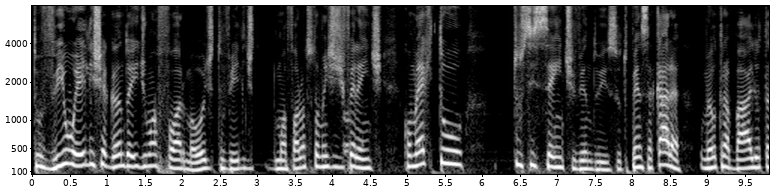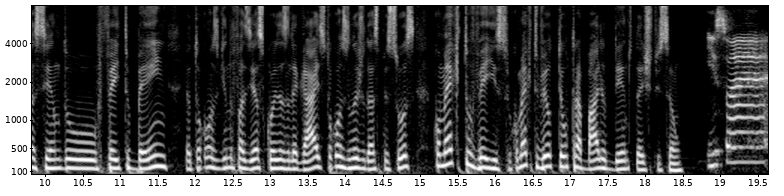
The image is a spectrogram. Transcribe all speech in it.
Tu viu ele chegando aí de uma forma, hoje tu vê ele de uma forma totalmente diferente. Como é que tu tu se sente vendo isso? Tu pensa, cara, o meu trabalho está sendo feito bem, eu estou conseguindo fazer as coisas legais, estou conseguindo ajudar as pessoas. Como é que tu vê isso? Como é que tu vê o teu trabalho dentro da instituição? Isso é,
